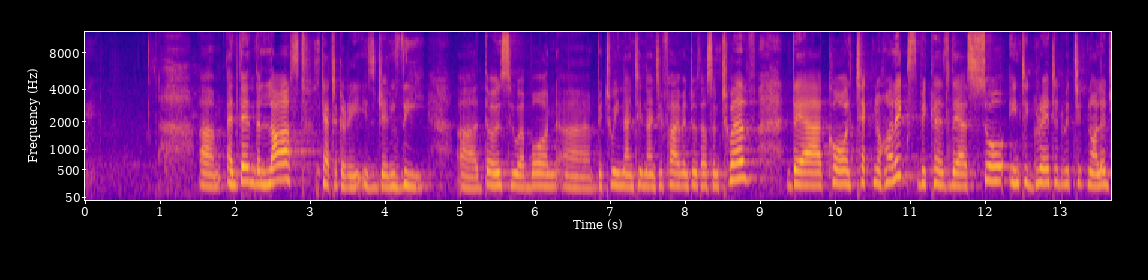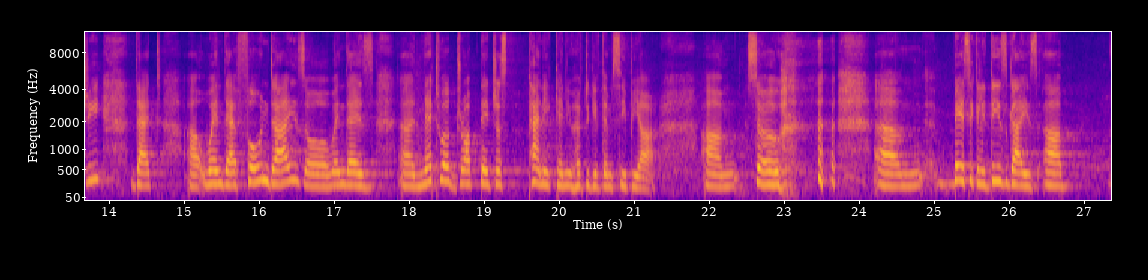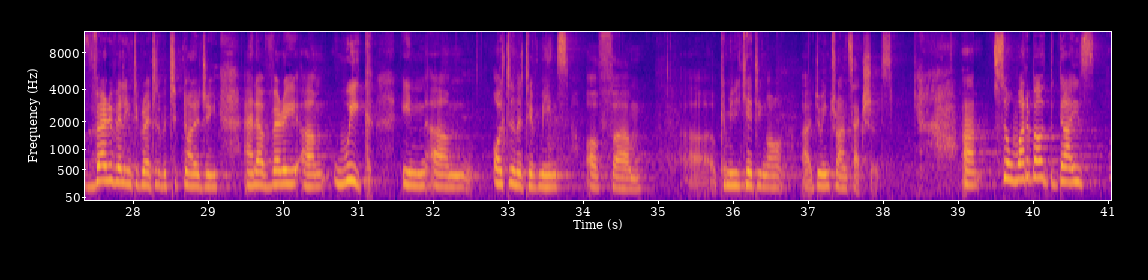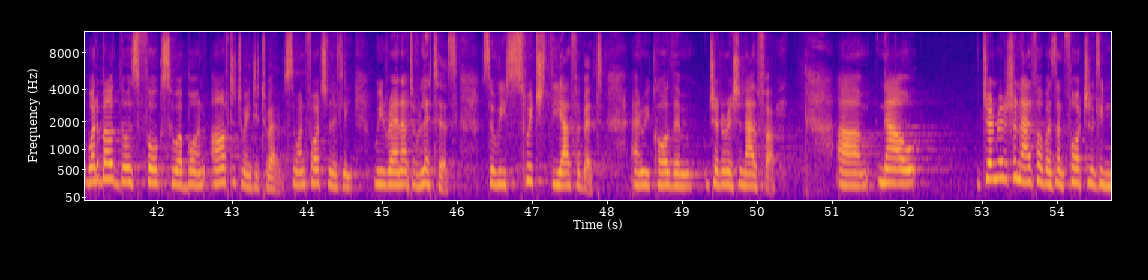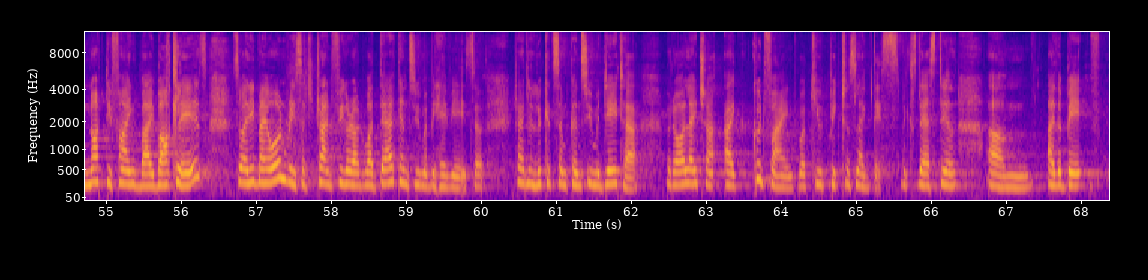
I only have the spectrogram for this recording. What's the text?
Um, and then the last category is Gen Z, uh, those who are born uh, between 1995 and 2012. They are called technoholics because they are so integrated with technology that uh, when their phone dies or when there's a network drop, they just panic and you have to give them CPR. Um, so um, basically, these guys are very well integrated with technology and are very um, weak in um, alternative means of um, communicating or uh, doing transactions. Um, so what about the guys, what about those folks who are born after 2012? So unfortunately, we ran out of letters. So we switched the alphabet, and we call them Generation Alpha. Um, now, Generation Alpha was unfortunately not defined by Barclays, so I did my own research to try and figure out what their consumer behavior is. So I tried to look at some consumer data, but all I, I could find were cute pictures like this, because they're still um, either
